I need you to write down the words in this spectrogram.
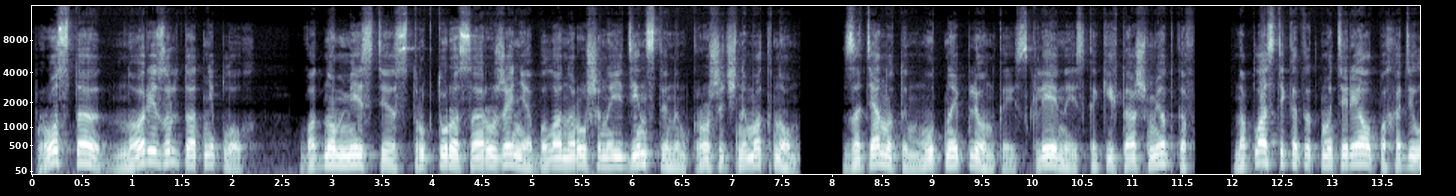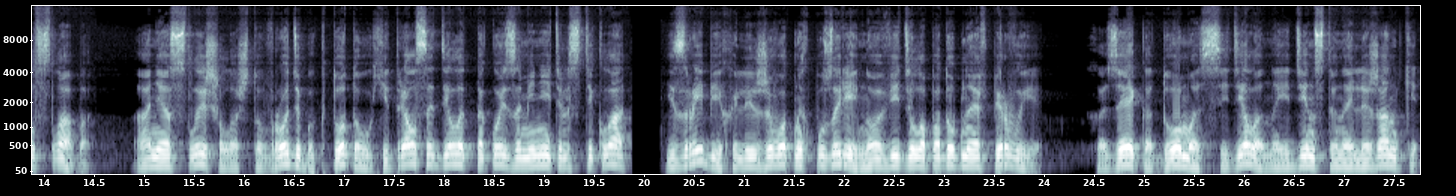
Просто, но результат неплох. В одном месте структура сооружения была нарушена единственным крошечным окном, затянутым мутной пленкой, склеенной из каких-то ошметков. На пластик этот материал походил слабо. Аня слышала, что вроде бы кто-то ухитрялся делать такой заменитель стекла из рыбьих или животных пузырей, но видела подобное впервые. Хозяйка дома сидела на единственной лежанке,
